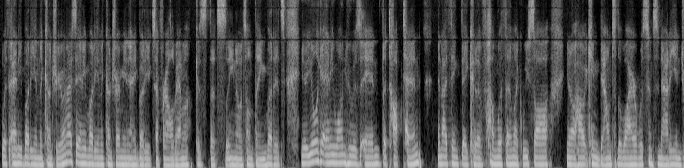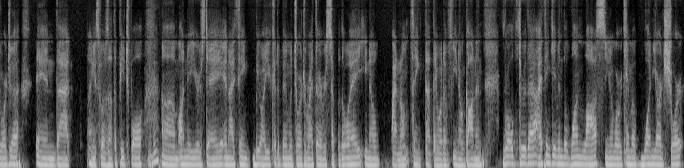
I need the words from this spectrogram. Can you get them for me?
with anybody in the country. When I say anybody in the country, I mean anybody except for Alabama, because that's you know its own thing. But it's you know you look at anyone who is in the top ten, and I think they could have hung with them. Like we saw, you know how it came down to the wire with Cincinnati and Georgia, and that I guess what was that the Peach Bowl mm-hmm. um, on New Year's Day, and I think BYU could have been with Georgia right there every step of the way. You know, I don't think that they would have, you know, gone and rolled through that. I think even the one loss, you know, where we came up one yard short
